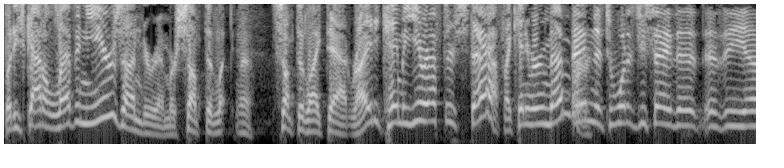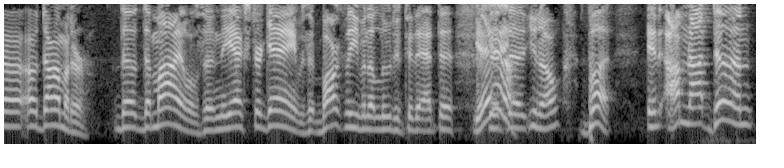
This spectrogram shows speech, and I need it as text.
But he's got 11 years under him or something like something like that, right? He came a year after Steph. I can't even remember. And the, what did you say? The the, uh, odometer, the the miles, and the extra games. Barkley even alluded to that. The, Yeah. the- the- you know. But and I'm not done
